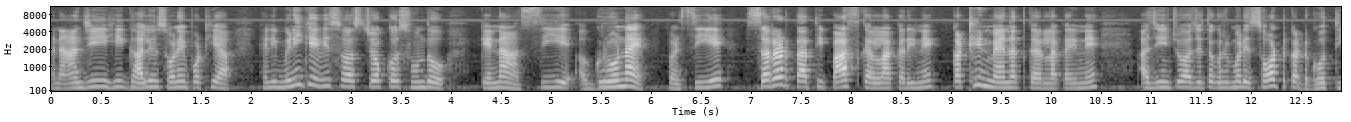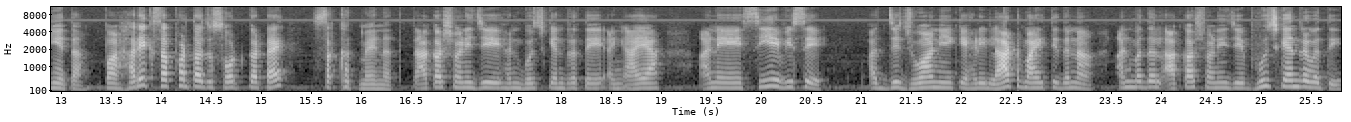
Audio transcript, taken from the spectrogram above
અને આંજી હી ગાલ્યું સોણે પોઠિયા. એની મિણી કે વિશ્વાસ ચોક્કસ ઊંધો કે ના, સીએ અઘરો નાય. પણ સીએ સરળતાથી પાસ કરલા કરીને, કઠિન મહેનત કરલા કરીને, આજે જો આજે તો મળે શોર્ટકટ ગોતીએ તા. પણ હરેક સફળતા જો શોર્ટકટ આય સખત મહેનત. આકાશવાણીજી હનભુજ કેન્દ્ર તે અહીં આયા અને સીએ વિશે આજે જોવાની કે હેડી લાટ માહિતી દના અનબદલ આકાશવાણી જે ભુજ કેન્દ્ર વતી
